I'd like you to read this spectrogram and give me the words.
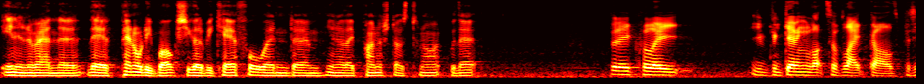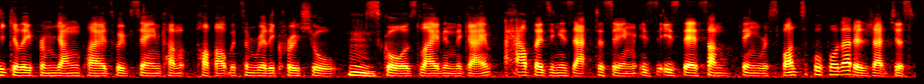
in and around the, their penalty box. you've got to be careful, and um, you know they punished us tonight with that. But equally, you've been getting lots of late goals, particularly from young players we've seen come pop up with some really crucial scores late in the game. How pleasing is that to see? And is, is there something responsible for that, or is that just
